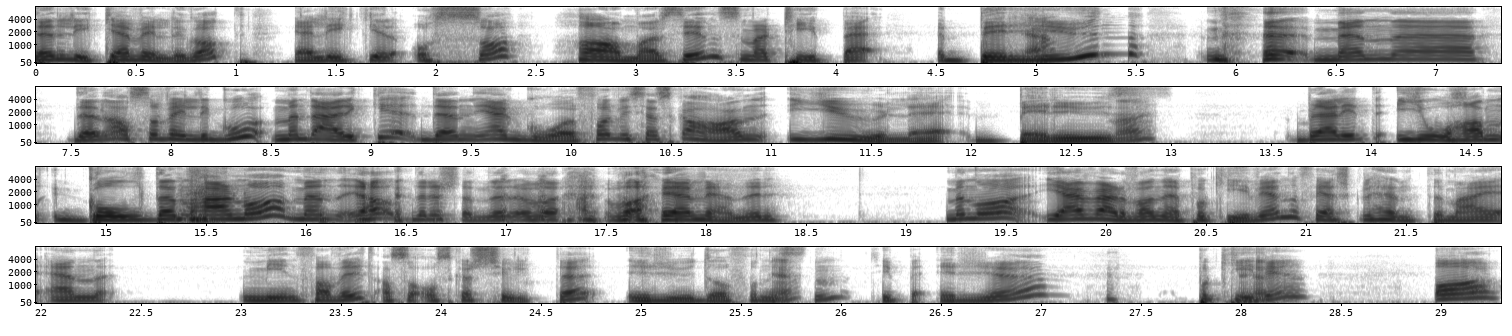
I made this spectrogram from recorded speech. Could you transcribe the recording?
Den liker jeg veldig godt. Jeg liker også Hamar sin, som er type brun. Men uh, den er også veldig god. Men det er ikke den jeg går for hvis jeg skal ha en julebrus. Nei. Ble jeg litt Johan Golden her nå? Men ja, dere skjønner hva, hva jeg mener. Men nå, jeg hvelva ned på Kiwien, for jeg skulle hente meg en min favoritt, altså Oskar Sylte, Rudolf og Ja. type rød, på Kiwi. Og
